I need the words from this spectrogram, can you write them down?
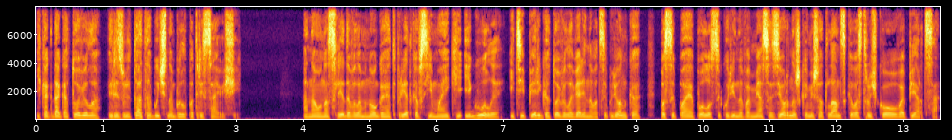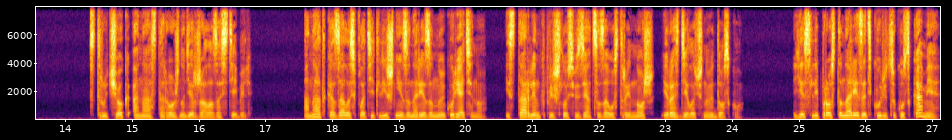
и когда готовила, результат обычно был потрясающий. Она унаследовала многое от предков с Ямайки и Гулы и теперь готовила вяленого цыпленка, посыпая полосы куриного мяса зернышками шотландского стручкового перца. Стручок она осторожно держала за стебель. Она отказалась платить лишнее за нарезанную курятину, и Старлинг пришлось взяться за острый нож и разделочную доску. Если просто нарезать курицу кусками,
